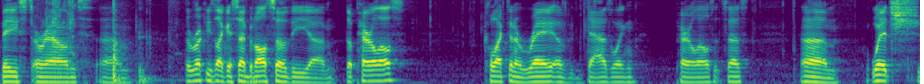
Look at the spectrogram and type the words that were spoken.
based around um, the rookies, like I said, but also the um, the parallels. Collect an array of dazzling parallels. It says, um, which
